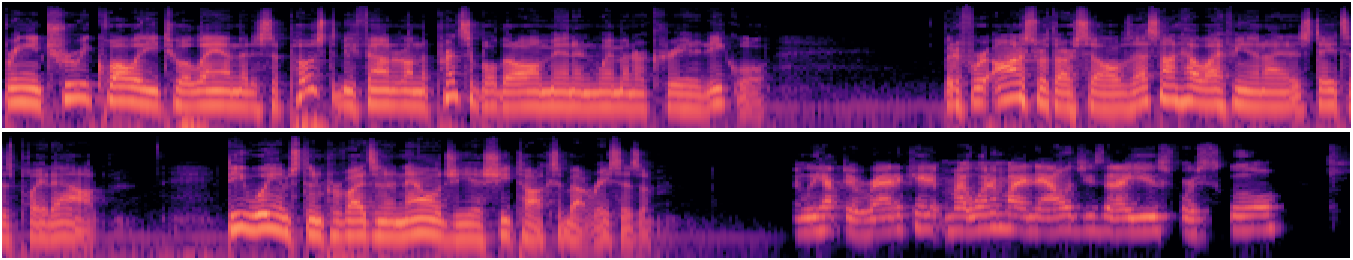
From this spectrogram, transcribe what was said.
bringing true equality to a land that is supposed to be founded on the principle that all men and women are created equal. But if we're honest with ourselves, that's not how life in the United States has played out. Dee Williamston provides an analogy as she talks about racism. We have to eradicate it. My one of my analogies that I use for school.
